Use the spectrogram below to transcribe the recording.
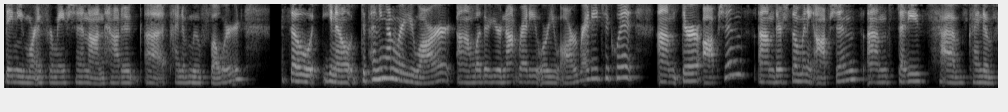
they need more information on how to uh, kind of move forward. So, you know, depending on where you are, um, whether you're not ready or you are ready to quit, um, there are options. Um, there's so many options. Um, studies have kind of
